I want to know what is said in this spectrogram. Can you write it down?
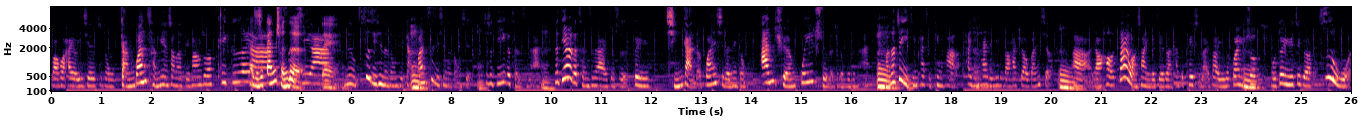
包括还有一些这种感官层面上的，比方说 K 歌呀，那只是单纯的刺激啊，对那种刺激性的东西，感官嗯刺激性的东西，嗯这是第一个层次的爱。嗯那第二个层次的爱就是对于情感的关系的那种安全归属的这个部分的爱。嗯啊，那这已经开始进化了，他已经开始意识到他需要关系了。嗯啊，然后再往上一个阶段，他就开始来到一个关于说，嗯。我对于这个自我、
